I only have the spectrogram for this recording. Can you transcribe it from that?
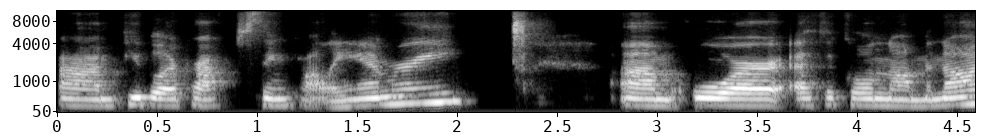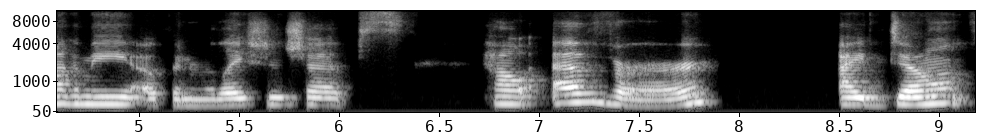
um, people are practicing polyamory um, or ethical non-monogamy, open relationships. However, I don't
